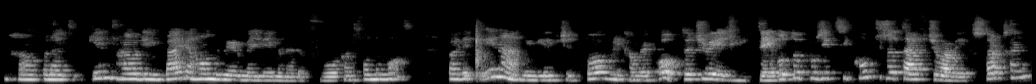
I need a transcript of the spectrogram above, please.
Dan gaan we vanuit de kindhouding beide handen weer meenemen naar de voorkant van de mat. Bij de inademing lift je het bovenlichaam weer op, dat je weer in die tabletop positie komt. Dus dat tafeltje waar we gestart zijn.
